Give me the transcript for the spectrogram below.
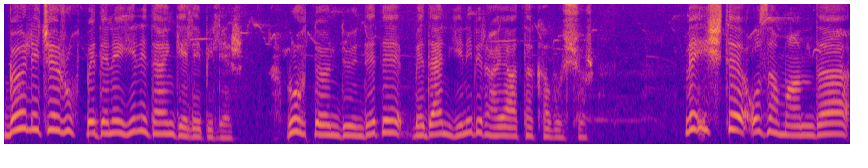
Böylece ruh bedene yeniden gelebilir. Ruh döndüğünde de beden yeni bir hayata kavuşur. Ve işte o zaman da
